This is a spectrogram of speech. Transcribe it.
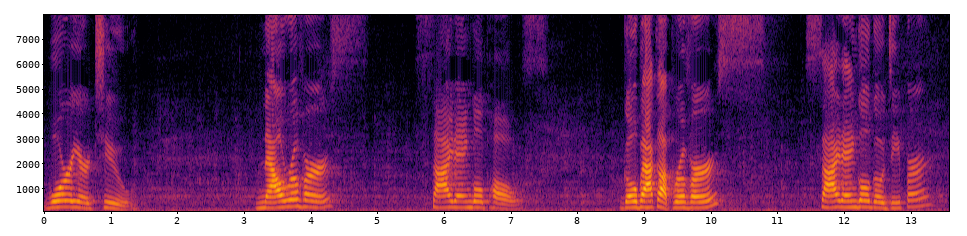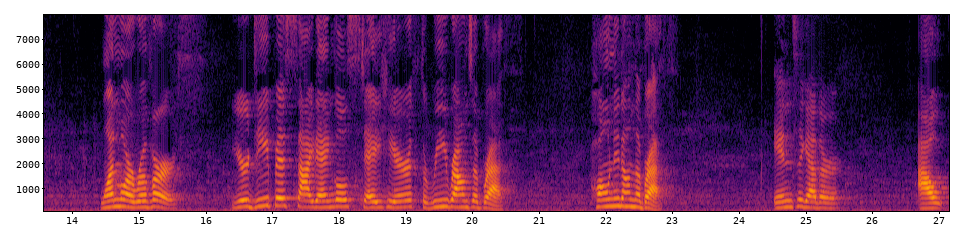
Warrior two. Now reverse side angle pose. Go back up, reverse, side angle, go deeper. One more, reverse. Your deepest side angle, stay here, three rounds of breath. Hone it on the breath. In together, out.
